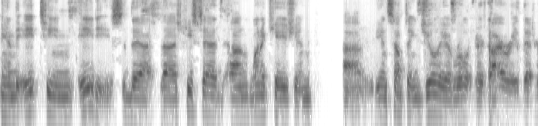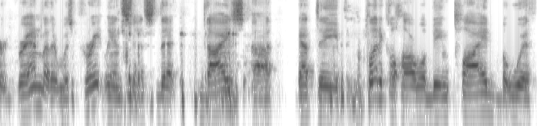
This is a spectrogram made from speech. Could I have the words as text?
in the 1880s. That uh, she said on one occasion. Uh, in something Julia wrote in her diary, that her grandmother was greatly incensed that guys uh, at the political hall were being plied with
